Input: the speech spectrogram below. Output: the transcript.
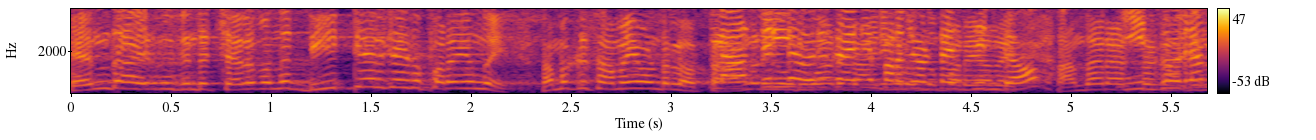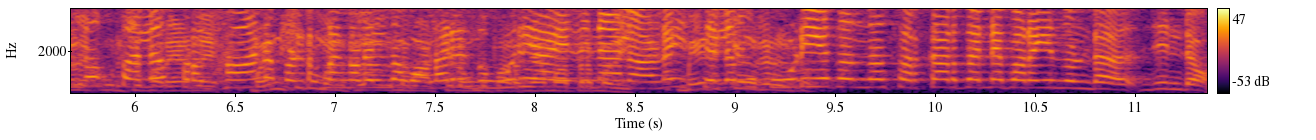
എന്തായിരുന്നു ഇതിന്റെ ചെലവെന്ന് ഡീറ്റെയിൽ ചെയ്ത് പറയുന്നേ. നമുക്ക് സമയമുണ്ടല്ലോ. ഈ ദുരന്ത സ്ഥലം പ്രധാന പട്ടണങ്ങളിൽ നിന്ന് വളരെ ഈ മതി. ചെലവ് കൂടിയതെന്ന് സർക്കാർ തന്നെ പറയുന്നുണ്ട് ജിൻഡോ.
